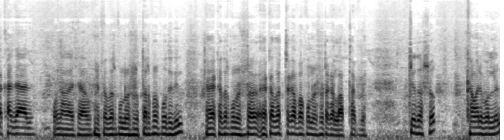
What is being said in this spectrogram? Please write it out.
এক হাজার পনেরোশো এক হাজার পনেরোশো। তারপর প্রতিদিন এক হাজার পনেরোশো টাকা এক হাজার টাকা বা পনেরোশো টাকা লাভ থাকবে। প্রিয় দর্শক, খামারি বললেন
